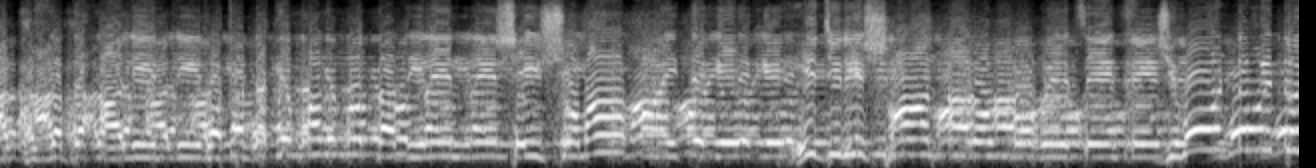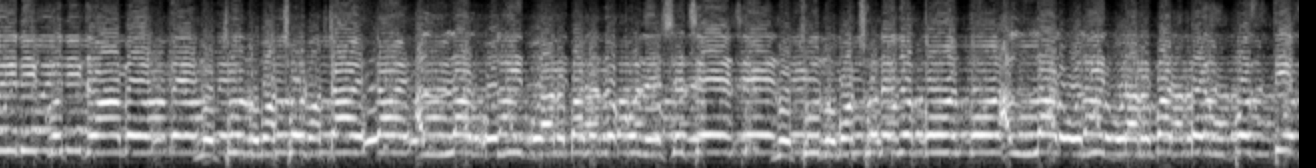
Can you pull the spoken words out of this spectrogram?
আর হযরত আলী কথাটাকে মান্যতা দিলেন, সেই সময় থেকে হিজরি সন আরম্ভ হয়েছে। জীবনটাকে তৈরি করতে হবে। নতুন বছরটায় আল্লাহর ওলির দরবারে যখন এসেছে নতুন বছরে যখন আল্লাহর ওলির দরবারটায় উপস্থিত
